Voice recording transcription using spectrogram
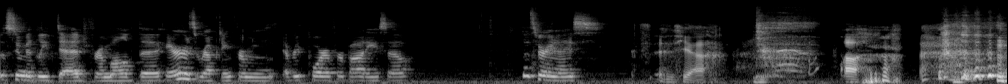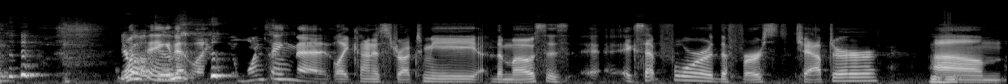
assumedly dead from all of the hairs erupting from every pore of her body, so that's very nice. Yeah. Uh, You're one welcome. thing that like one thing that like kind of struck me the most is except for the first chapter Mhm. um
